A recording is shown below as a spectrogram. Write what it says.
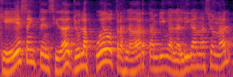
que esa intensidad yo la puedo trasladar también a la Liga Nacional,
